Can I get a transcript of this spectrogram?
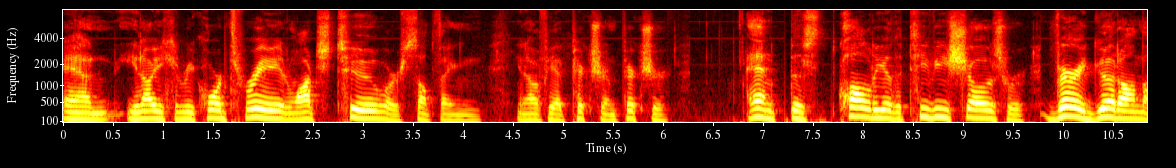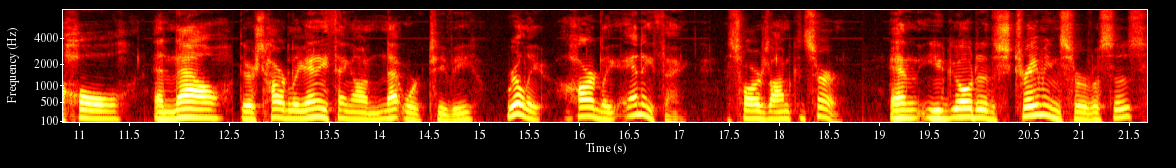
and you know you could record three and watch two or something you know if you had picture in picture. And the quality of the tv shows were very good on the whole. And now there's hardly anything on network tv really hardly anything as far as i'm concerned. And you go to the streaming services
